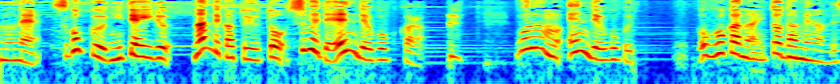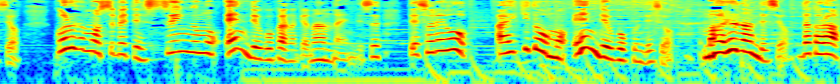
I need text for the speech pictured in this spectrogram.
のね、すごく似ている。なんでかというと、すべて円で動くから。ゴルフも円で動く、動かないとダメなんですよ。ゴルフもすべてスイングも円で動かなきゃなんないんです。で、それを合気道も円で動くんですよ。丸なんですよ。だから、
